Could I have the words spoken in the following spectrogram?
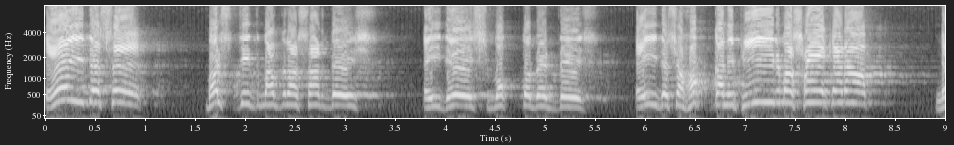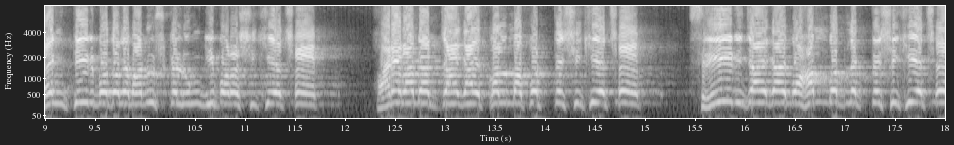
এই দেশে মসজিদ, মাদ্রাসার দেশ, এই দেশ বক্তব্যের দেশ এই দেশে হক্কানি পীর মাসায়কেরা নেংটির বদলে মানুষকে লুঙ্গি পরা শিখিয়েছে। হরে রামের জায়গায় কলমা পড়তে শিখিয়েছে। শ্রীর জায়গায় মোহাম্মদ লিখতে শিখিয়েছে।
